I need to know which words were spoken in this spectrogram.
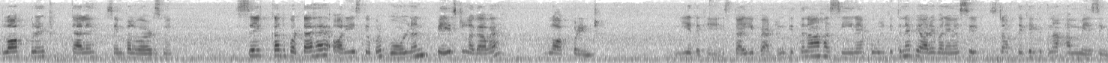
ब्लॉक प्रिंट कह लें सिंपल वर्ड्स में। सिल्क का दुपट्टा है, और ये इसके ऊपर गोल्डन पेस्ट लगा हुआ है ब्लॉक प्रिंट ये देखें, इसका ये पैटर्न कितना हसीन है, फूल कितने प्यारे बने हुए सिल्क स्टफ़ देखें, कितना अमेजिंग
